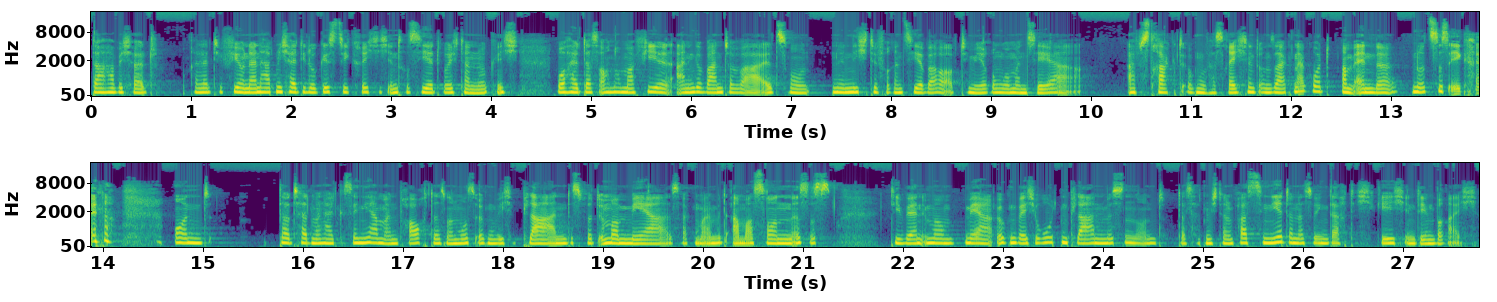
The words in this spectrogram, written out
da habe ich halt relativ viel. Und dann hat mich halt die Logistik richtig interessiert, wo ich dann wirklich, wo halt das auch nochmal viel angewandter war als so eine nicht differenzierbare Optimierung, wo man sehr abstrakt irgendwas rechnet und sagt, na gut, am Ende nutzt es eh keiner. Und dort hat man halt gesehen, ja, man braucht das, man muss irgendwelche planen, das wird immer mehr, sag mal, mit Amazon ist es die werden immer mehr irgendwelche Routen planen müssen und das hat mich dann fasziniert und deswegen dachte ich, gehe ich in den Bereich.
